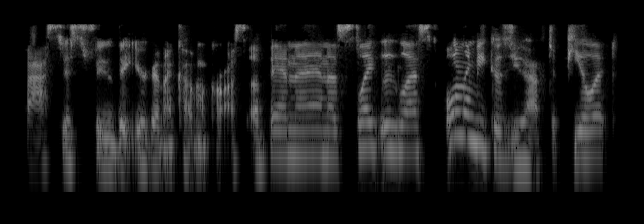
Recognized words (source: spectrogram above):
fastest food that you're going to come across. A banana, slightly less, only because you have to peel it.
